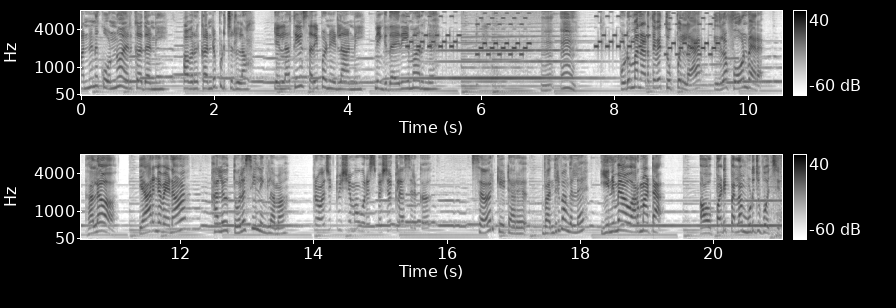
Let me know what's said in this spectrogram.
அண்ணனுக்கு ஒன்றும் இருக்காது அண்ணி. அவரை கண்டுபிடிச்சிடலாம். எல்லாத்தையும் சரி பண்ணிடலாம் அண்ணி. நீங்க தைரியமா இருங்க. குடும்பம் நடத்தவே துப்பு இல்ல. இதுல போன் வேற. ஹலோ யாருங்க வேணும்? ஹலோ துளசி இல்லைங்களாமா ப்ராஜெக்ட் விஷயமா ஒரு ஸ்பெஷல் கிளாஸ் இருக்கு. சார் கேட்டாரு. வந்துருவாங்கல்ல? இனிமே அவ வரமாட்டா. அவ படிப்பெல்லாம் முடிஞ்சு போச்சு.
